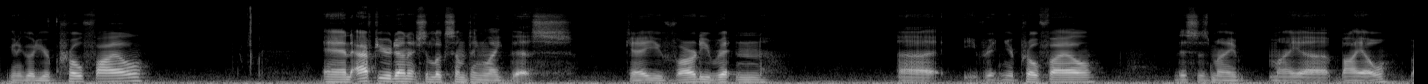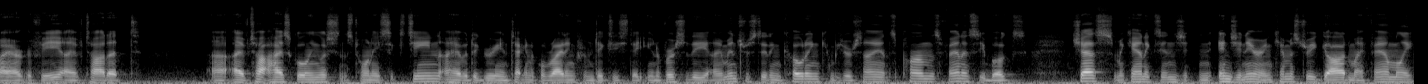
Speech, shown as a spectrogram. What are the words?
You're going to go to your profile. And after you're done, it should look something like this. Okay, you've already written uh, you've written your profile. This is my my uh, bio biography. I've taught it. Uh, I've taught high school English since 2016. I have a degree in technical writing from Dixie State University. I'm interested in coding, computer science, puns, fantasy books, chess, mechanics, engineering, chemistry, God, my family,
